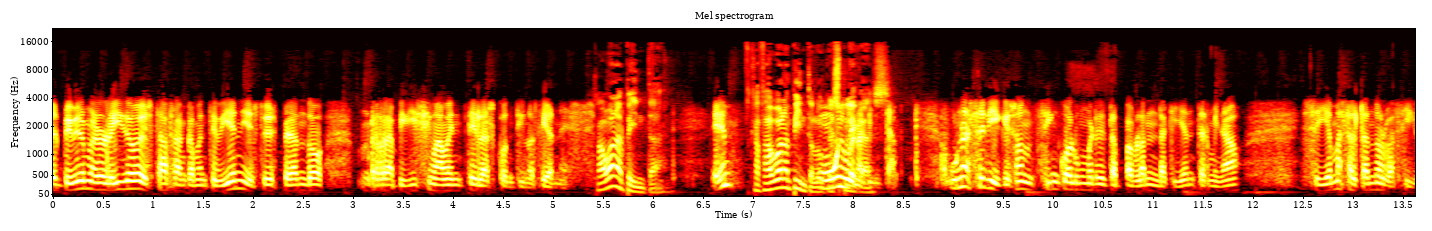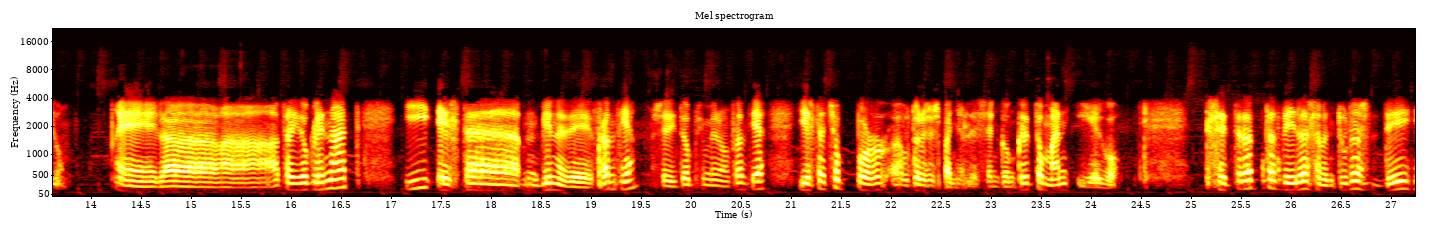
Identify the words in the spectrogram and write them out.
el primero me lo he leído, está francamente bien y estoy esperando rapidísimamente las continuaciones. Fa bona pinta. ¿Eh? Fa bona pinta, el que Muy buena pinta. Una serie que son cinco álbumes de tapa blanda que ya han terminado, se llama Saltando al Vacío. Eh, la ha traído Glenat y está, viene de Francia, se editó primero en Francia y está hecho por autores españoles, en concreto Man y Ego. Se trata de las aventuras de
